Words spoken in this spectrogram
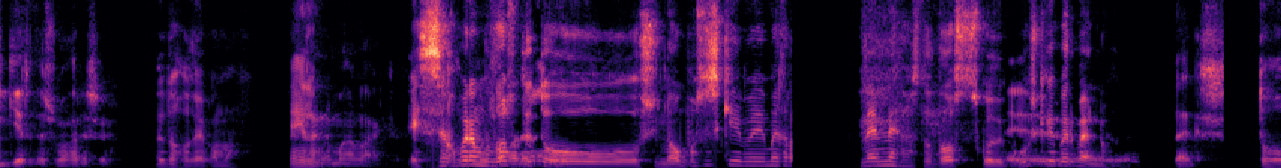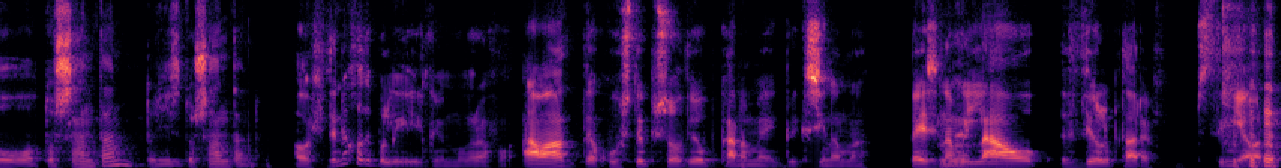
Digger δεν σου άρεσε. Δεν το έχω δει ακόμα. Έλα ρε μαλάκα. Εσείς έχω πει να μου Πώς σου δώσετε αρέσει. το Cinobo σας και με, με γρα- Ναι, ναι, θα στο δώσω στους κωδικούς και Ε, περιμένω. εντάξει. Το, το Suntan, το έχεις δει το Suntan. Όχι, δεν έχω δει πολύ ελληνικό κινηματογράφο. Άμα ακούσει το επεισόδιο που κάναμε Greek Cinema, παίζει να Ναι. μιλάω δύο λεπτά ρε, στη μία ώρα.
